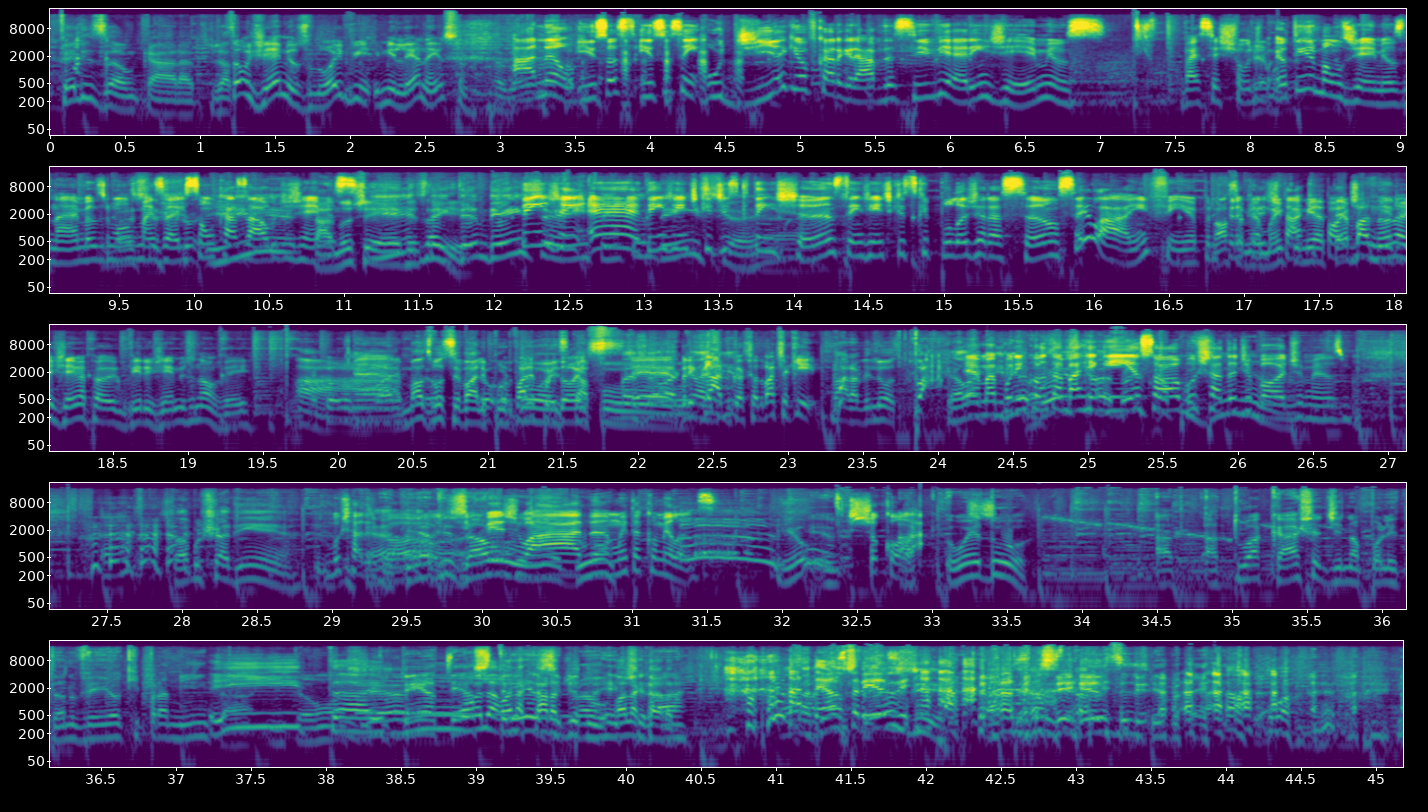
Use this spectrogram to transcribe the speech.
felizão, cara. Já... São gêmeos, e Vi- e Milena, é isso? Ah, não, isso, isso sim, o dia que eu ficar grávida, se vierem gêmeos, vai ser show de. Eu tenho irmãos gêmeos, né? Meus irmãos mais velhos show- são um casal de Ih, gêmeos. Tá no gêmeos aí. Tem tendência, Tem gente, é, tem gente que diz que tem é. chance, tem gente que diz que pula geração, sei lá, enfim, eu prefiro Nossa, minha mãe comia que até pode banana vir. gêmea pra vir gêmeos e não veio. Ah, eu- mas você vale por eu vale dois, Capu. É, ela obrigado, Cassiano. Bate aqui. Maravilhoso. Pá! Ela É, mas por enquanto a dois barriguinha é dois só a buchada de bode mesmo. Só a buchadinha. Buchada de É, bode, o feijoada, muita comilança. Eu? Chocolate. Ô, Edu. A, a tua caixa de napolitano veio aqui pra mim, tá? Eita, então, eu tenho até as olha- olha a 13 cara de Edu, olha a cara. Até as 13. Às vezes.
